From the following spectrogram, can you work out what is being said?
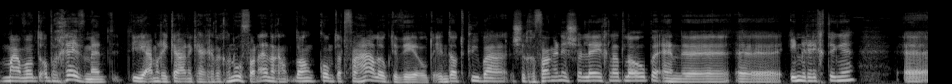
maar want op een gegeven moment, die Amerikanen krijgen er genoeg van. En dan, dan komt het verhaal ook de wereld in dat Cuba zijn gevangenissen leeg laat lopen en uh, uh, inrichtingen. Uh,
